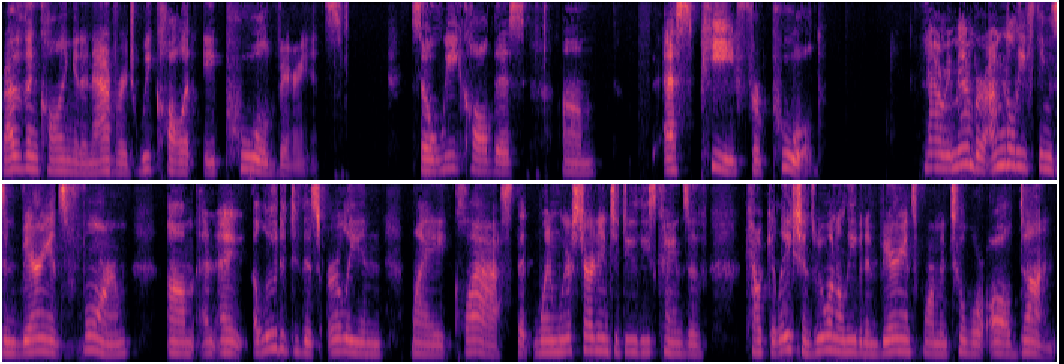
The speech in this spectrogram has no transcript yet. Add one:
rather than calling it an average, we call it a pooled variance. So we call this um, SP for pooled. Now remember, I'm going to leave things in variance form, um, and I alluded to this early in my class, that when we're starting to do these kinds of calculations, we want to leave it in variance form until we're all done.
